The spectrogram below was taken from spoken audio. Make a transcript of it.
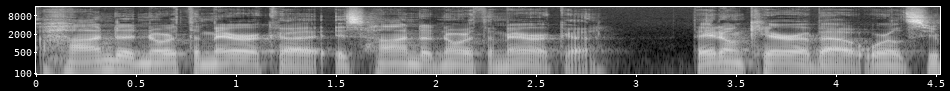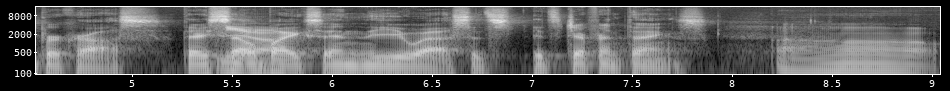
Honda North America is Honda North America. They don't care about World Supercross. They sell Yeah. bikes in the US. It's it's different things. oh,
